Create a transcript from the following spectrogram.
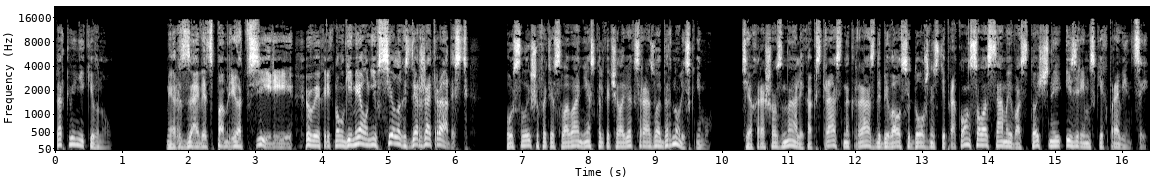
Тарквини кивнул. «Мерзавец помрет в Сирии!» — выкрикнул Гемел, не в силах сдержать радость. Услышав эти слова, несколько человек сразу обернулись к нему. Все хорошо знали, как страстно Крас добивался должности проконсула самой восточной из римских провинций.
